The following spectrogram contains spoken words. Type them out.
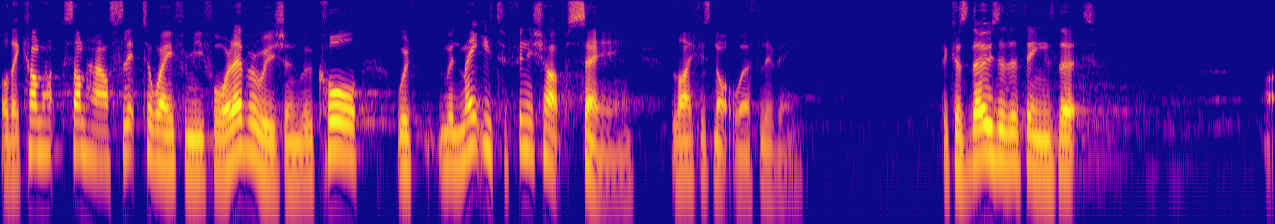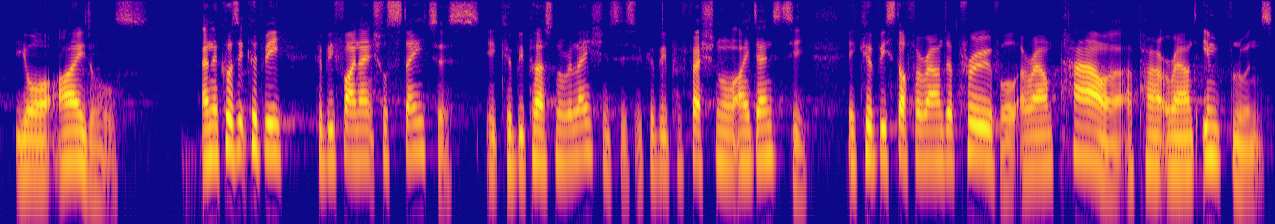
or they come, somehow slipped away from you for whatever reason, would call, would, would make you to finish up saying, life is not worth living? Because those are the things that your idols. And of course, it could be, could be financial status. It could be personal relationships. It could be professional identity. It could be stuff around approval, around power, around influence,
